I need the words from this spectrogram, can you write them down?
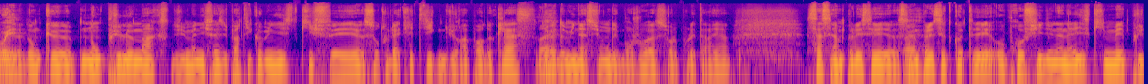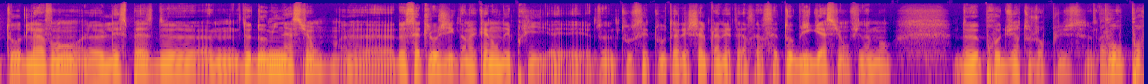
Euh, donc, euh, non plus le Marx du manifeste du Parti communiste qui fait euh, surtout la critique du rapport de classe, de la domination des bourgeois sur le prolétariat. Ça, c'est un peu laissé, c'est Ouais. un peu laissé de côté au profit d'une analyse qui met plutôt de l'avant l'espèce de, de domination de cette logique dans laquelle on est pris et- et tous et toutes à l'échelle planétaire, c'est-à-dire cette obligation finalement de produire toujours plus Ouais. pour, pour,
